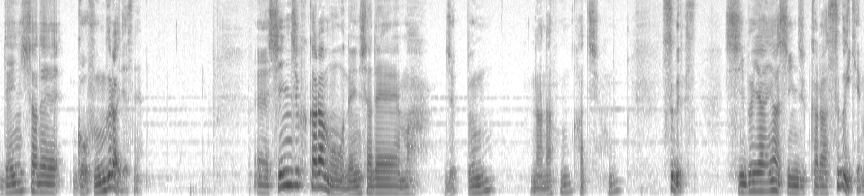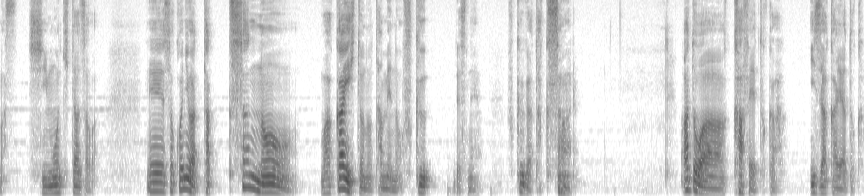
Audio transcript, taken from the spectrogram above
電車で5分ぐらいですね、えー、新宿からも電車でまあ10分7分8分すぐです。渋谷や新宿からすぐ行けます。下北沢、えー、そこにはたくさんの若い人のための服ですね。服がたくさんある。あとはカフェとか居酒屋とか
